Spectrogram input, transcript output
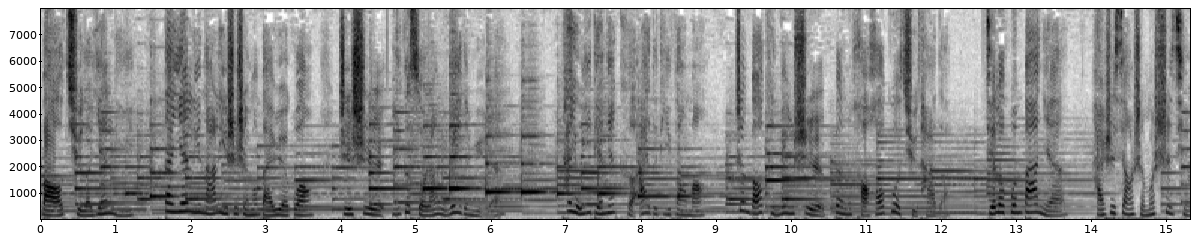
宝娶了燕离，但燕离哪里是什么白月光，只是一个索然无味的女人。她有一点点可爱的地方吗？振宝肯定是奔好好过娶她的。结了婚八年，还是像什么事情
